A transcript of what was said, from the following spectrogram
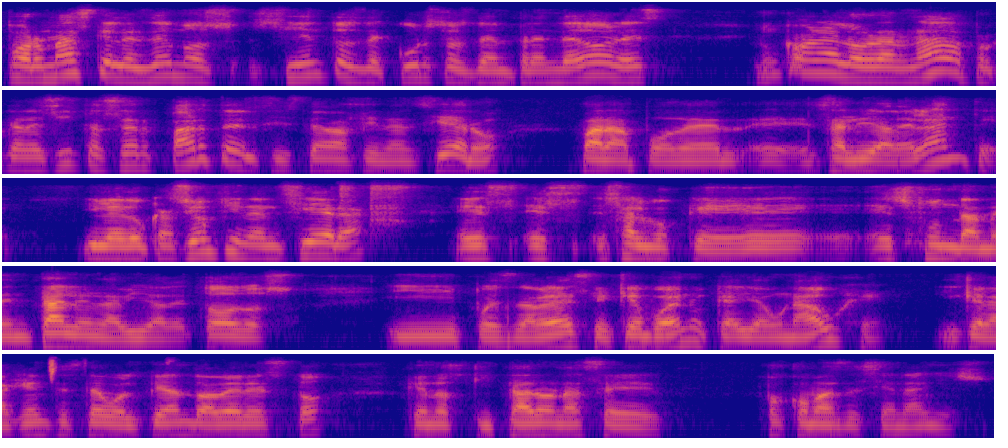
por más que les demos cientos de cursos de emprendedores, nunca van a lograr nada porque necesita ser parte del sistema financiero para poder eh, salir adelante. Y la educación financiera es, es, es algo que es fundamental en la vida de todos. Y pues la verdad es que qué bueno que haya un auge y que la gente esté volteando a ver esto que nos quitaron hace poco más de 100 años.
